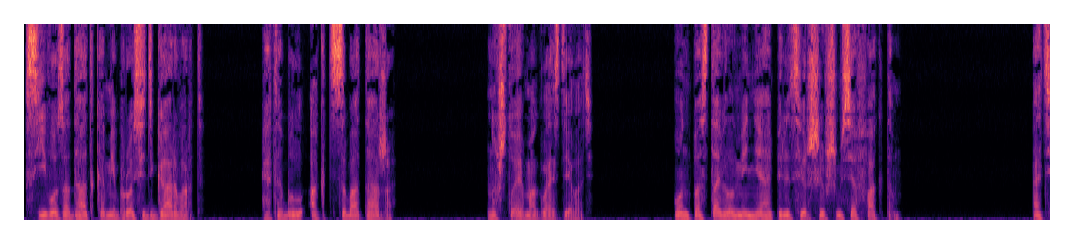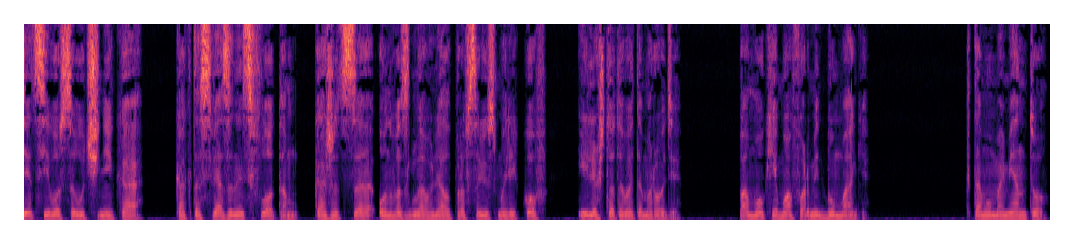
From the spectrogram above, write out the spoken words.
С его задатками бросить Гарвард — это был акт саботажа. Но что я могла сделать? Он поставил меня перед свершившимся фактом. Отец его соученика, как-то связанный с флотом, кажется, он возглавлял профсоюз моряков или что-то в этом роде, помог ему оформить бумаги. К тому моменту,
